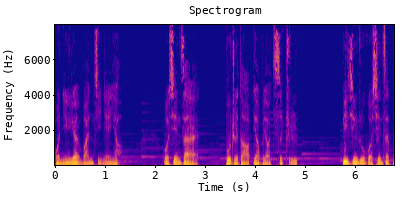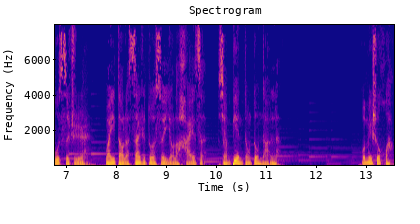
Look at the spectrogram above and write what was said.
我宁愿晚几年要。我现在不知道要不要辞职，毕竟如果现在不辞职，万一到了三十多岁有了孩子。”想变动都难了。我没说话，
